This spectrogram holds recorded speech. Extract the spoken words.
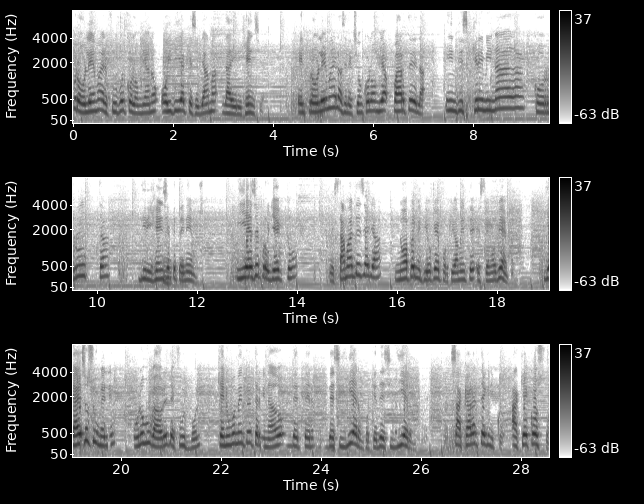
problema del fútbol colombiano hoy día que se llama la dirigencia. El problema de la selección Colombia parte de la indiscriminada, corrupta dirigencia mm. que tenemos. Y ese proyecto, que está mal desde allá, no ha permitido que deportivamente estemos bien. Y a eso súmele unos jugadores de fútbol que en un momento determinado decidieron, porque decidieron sacar al técnico. ¿A qué costo?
